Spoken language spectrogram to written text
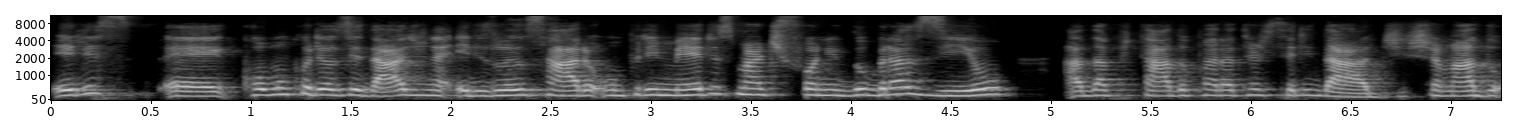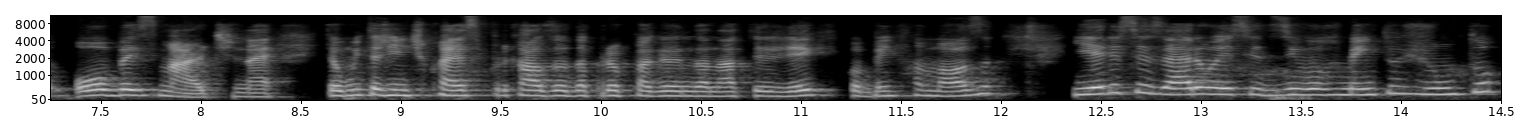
Eles, é, como curiosidade, né, eles lançaram o primeiro smartphone do Brasil adaptado para a terceira idade, chamado Oba Smart, né? Então, muita gente conhece por causa da propaganda na TV, que ficou bem famosa, e eles fizeram esse desenvolvimento junto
